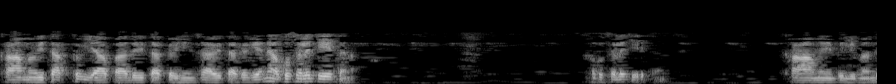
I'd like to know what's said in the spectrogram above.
කාම විතක්ක, ව්‍යාපාද විතක්ක, විහිංසා විතක්ක කියන්නේ අකුසල චේතනා. අකුසල චේතනා. කාමයේ පිළිබඳ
